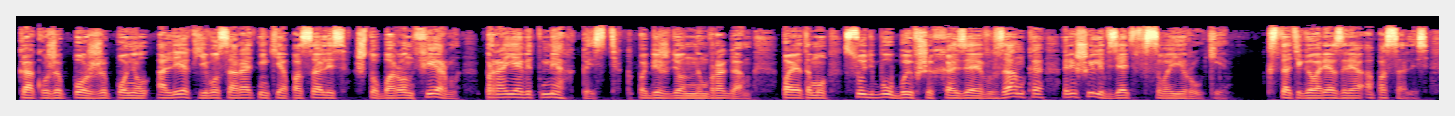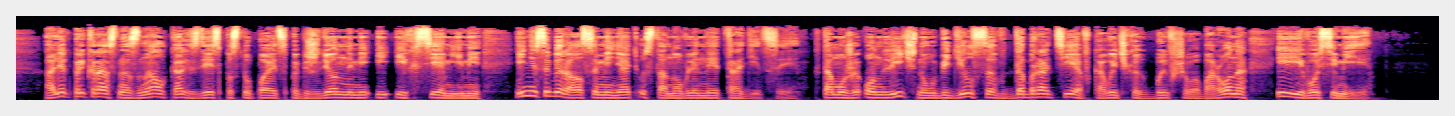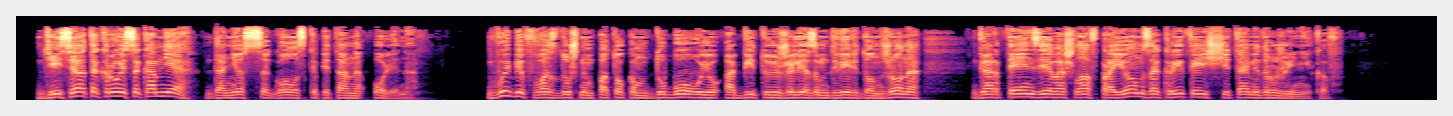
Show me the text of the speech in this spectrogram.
Как уже позже понял Олег, его соратники опасались, что барон Ферм проявит мягкость к побежденным врагам, поэтому судьбу бывших хозяев замка решили взять в свои руки. Кстати говоря, зря опасались. Олег прекрасно знал, как здесь поступают с побежденными и их семьями, и не собирался менять установленные традиции. К тому же он лично убедился в «доброте» в кавычках бывшего барона и его семьи. «Десяток ройся ко мне!» — донесся голос капитана Олина. Выбив воздушным потоком дубовую, обитую железом дверь донжона, Гортензия вошла в проем, закрытая щитами дружинников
